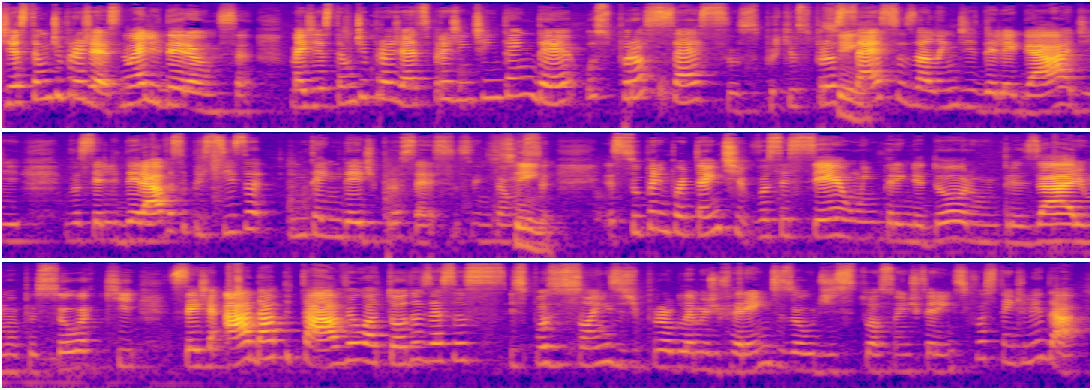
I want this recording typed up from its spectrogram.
gestão de projetos, não é liderança, mas gestão de projetos pra gente entender os processos, porque os processos além de delegar, de você liderar, você precisa entender de processos. Então Sim. é super importante você ser um empreendedor, um empresário, uma pessoa que seja adaptável a todas essas exposições de problemas diferentes ou de situações diferentes que você tem que lidar.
